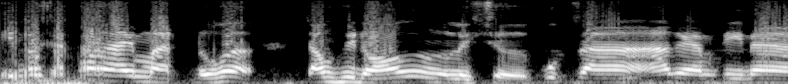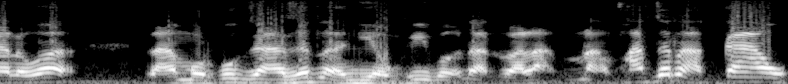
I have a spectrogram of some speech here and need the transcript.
Thì nó sẽ có hai mặt, đúng không ạ? Trong khi đó lịch sử quốc gia Argentina, đúng không ạ? Là một quốc gia rất là nhiều khi vỡ đạn và lạm, lạm phát rất là cao.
